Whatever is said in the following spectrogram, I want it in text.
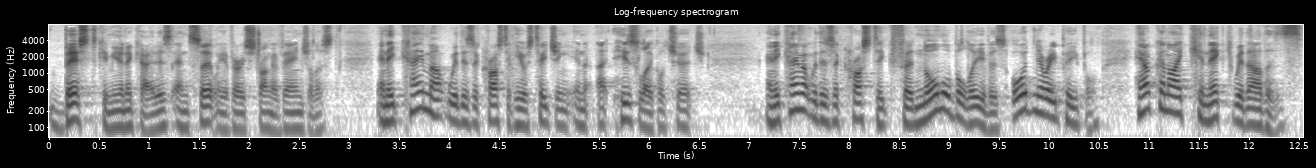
best communicators and certainly a very strong evangelist. And he came up with his acrostic, he was teaching in uh, his local church, and he came up with his acrostic for normal believers, ordinary people. How can I connect with others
